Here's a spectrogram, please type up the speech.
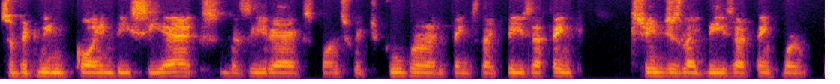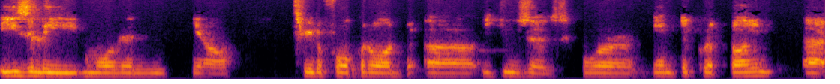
So between CoinDCX, WazirX, CoinSwitch, Kuber, and things like these, I think exchanges like these, I think, were easily more than you know three to four crore uh, users who are into crypto, uh,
